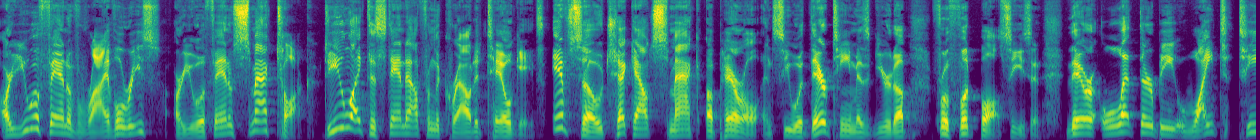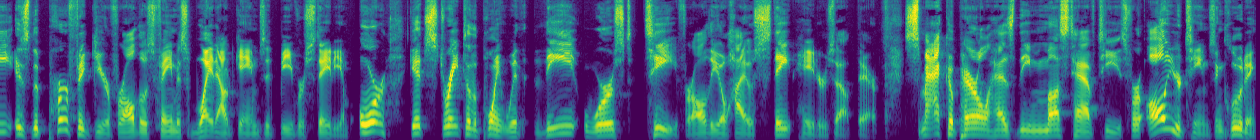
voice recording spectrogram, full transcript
are you a fan of rivalries? Are you a fan of smack talk? Do you like to stand out from the crowd at tailgates? If so, check out Smack Apparel and see what their team has geared up for football season. Their Let There Be White tee is the perfect gear for all those famous whiteout games at Beaver Stadium. Or get straight to the point with the worst tee for all the Ohio State haters out there. Smack Apparel has the must have tees for all your teams, including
